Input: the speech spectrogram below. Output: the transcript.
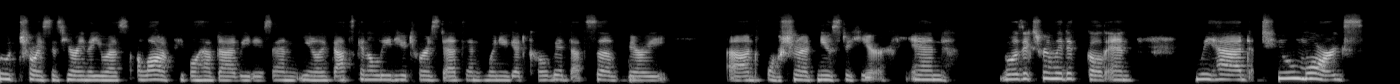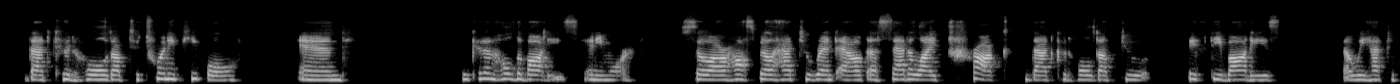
food choices here in the us a lot of people have diabetes and you know if that's going to lead you towards death and when you get covid that's a very uh, unfortunate news to hear. And it was extremely difficult and we had two morgues that could hold up to 20 people and we couldn't hold the bodies anymore. So our hospital had to rent out a satellite truck that could hold up to 50 bodies that we had to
